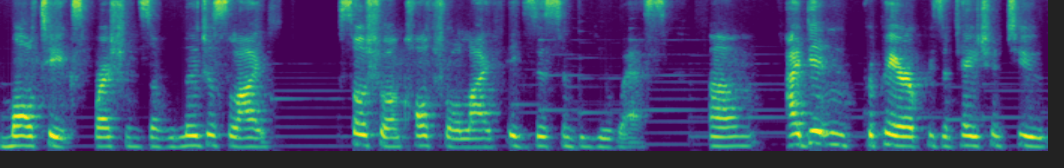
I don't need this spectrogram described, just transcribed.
multi-expressions of religious life, social and cultural life exists in the US. Um, I didn't prepare a presentation to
